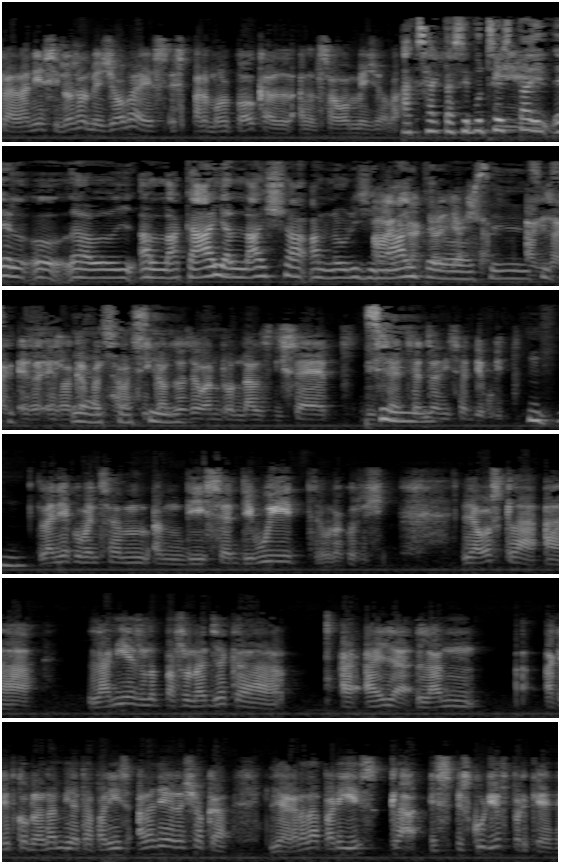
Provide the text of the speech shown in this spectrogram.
clar, l'Ània, si no és el més jove, és, és per molt poc el, el segon més jove. Exacte, sí, potser I- està el, el, el, el Lacà i el Laixa en l'original, Ah, exacte, però... sí, sí, Exacte, sí. és, és el que pensava. això, Sí, que els dos deuen rondar els 17, 17, Sí. 16, 17, 18. Mhm. L'Ània comença amb, amb 17, 18, una cosa així. Llavors, clar, uh, l'Ània és un personatge que a, a ella l'han... Aquest cop l'han enviat a París. Ara dient això que li agrada París, clar, és, és curiós perquè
